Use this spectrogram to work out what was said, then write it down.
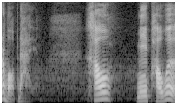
ระบอบได้ เขา มี power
